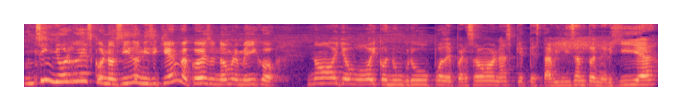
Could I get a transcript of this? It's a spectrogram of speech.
un señor desconocido, ni siquiera me acuerdo de su nombre, me dijo, no, yo voy con un grupo de personas que te estabilizan tu energía.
